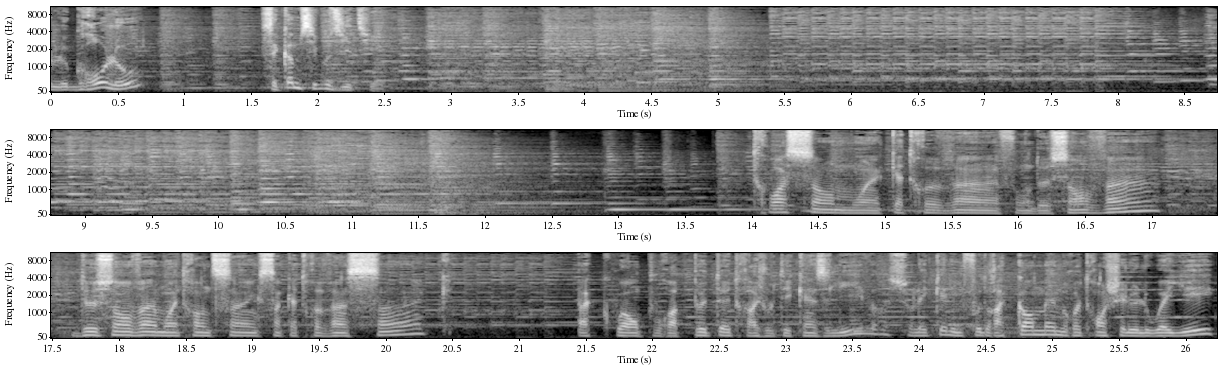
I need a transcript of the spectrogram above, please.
Le gros lot, c'est comme si vous y étiez. « 300 moins 80 font 220, 220 moins 35, 185, à quoi on pourra peut-être ajouter 15 livres, sur lesquels il faudra quand même retrancher le loyer,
